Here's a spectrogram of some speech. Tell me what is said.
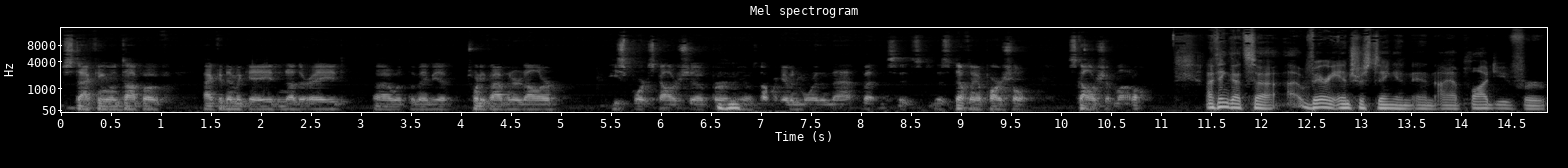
stacking on top of academic aid and other aid uh, with the, maybe a twenty five hundred dollar esports scholarship, or mm-hmm. you know, some are given more than that, but it's, it's, it's definitely a partial scholarship model. I think that's uh, very interesting, and, and I applaud you for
